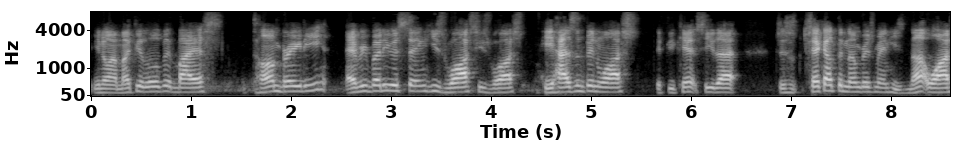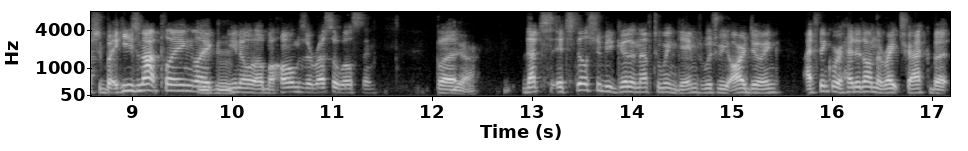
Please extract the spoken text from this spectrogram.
you know, I might be a little bit biased. Tom Brady, everybody was saying he's washed, he's washed. He hasn't been washed. If you can't see that, just check out the numbers, man. He's not washed, but he's not playing like, mm-hmm. you know, a Mahomes or Russell Wilson. But yeah. that's it still should be good enough to win games, which we are doing. I think we're headed on the right track, but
